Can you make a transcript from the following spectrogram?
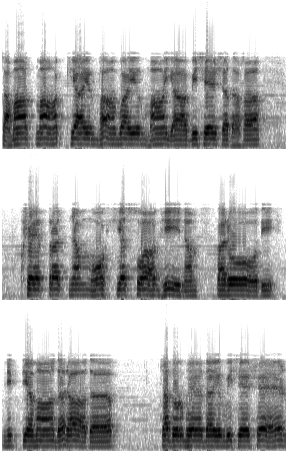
समात्माख्यैर्भावैर्मायाविशेषतः क्षेत्रज्ञं मोह्यस्वाधीनं करोति नित्यमादराद। चतुर्भेदैर्विशेषेण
